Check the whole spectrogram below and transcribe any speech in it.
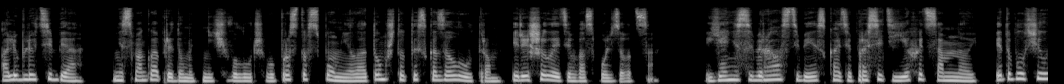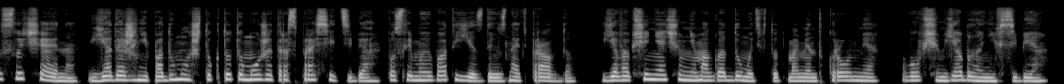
а люблю тебя. Не смогла придумать ничего лучшего, просто вспомнила о том, что ты сказала утром, и решила этим воспользоваться. Я не собиралась тебя искать и просить ехать со мной. Это получилось случайно. Я даже не подумала, что кто-то может расспросить тебя после моего отъезда и узнать правду. Я вообще ни о чем не могла думать в тот момент, кроме... В общем, я была не в себе.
